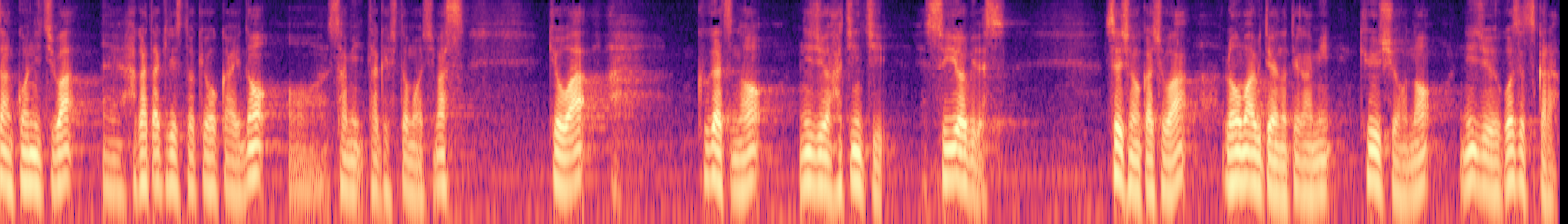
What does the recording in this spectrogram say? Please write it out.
さんこんにちは。博多キリスト教会の佐見武と申します。今日は9月の28日水曜日です。聖書の箇所はローマ人への手紙9章の25節から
